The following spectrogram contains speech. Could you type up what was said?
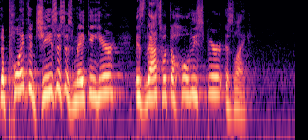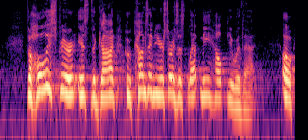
The point that Jesus is making here is that's what the Holy Spirit is like. The Holy Spirit is the God who comes into your story and says, Let me help you with that. Oh,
